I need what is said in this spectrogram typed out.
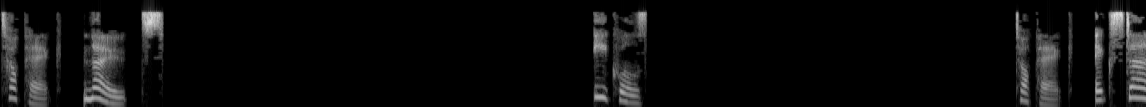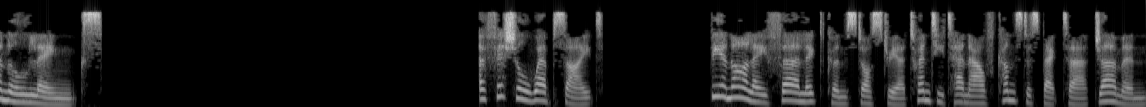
Topic. Notes. Equals. Topic. External links. Official website Biennale für Lichtkunst Austria 2010 auf Kunstaspekte German.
